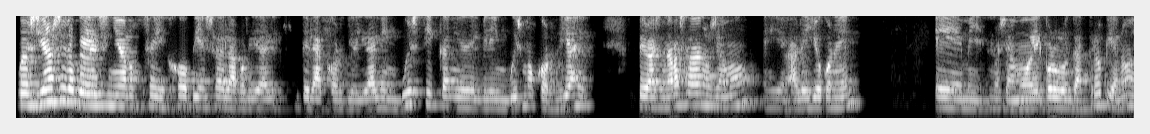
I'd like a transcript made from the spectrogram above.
Pues yo no sé lo que el señor Feijó piensa de la, de la cordialidad lingüística ni del bilingüismo cordial, pero la semana pasada nos llamó, eh, hablé yo con él, eh, nos llamó él por voluntad propia, ¿no?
